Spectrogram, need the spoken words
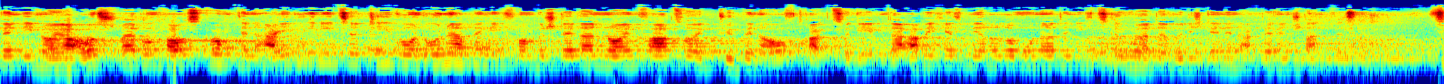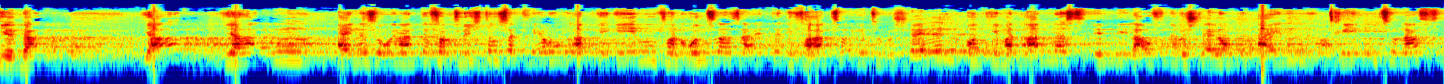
wenn die neue Ausschreibung rauskommt, in Eigeninitiative und unabhängig vom Besteller einen neuen Fahrzeugtyp in Auftrag zu geben. Da habe ich jetzt mehrere Monate nichts gehört. Da würde ich gerne den aktuellen Stand wissen. Vielen Dank. Ja, wir hatten eine sogenannte Verpflichtungserklärung abgegeben, von unserer Seite die Fahrzeuge zu bestellen und jemand anders in die laufende Bestellung eintreten zu lassen.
